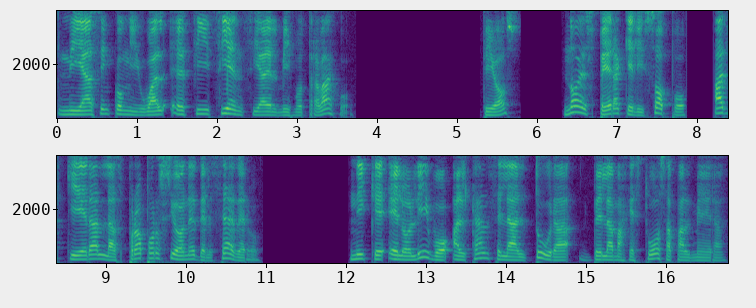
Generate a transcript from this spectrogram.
ni hacen con igual eficiencia el mismo trabajo. Dios no espera que el hisopo adquiera las proporciones del cedro, ni que el olivo alcance la altura de la majestuosa palmera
